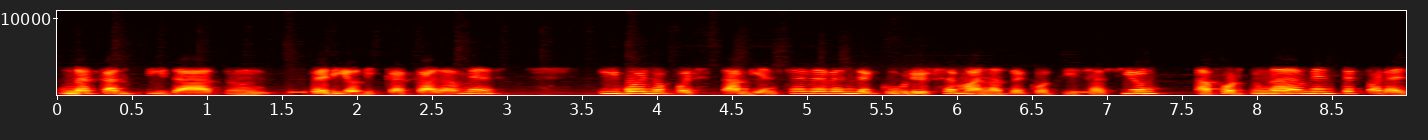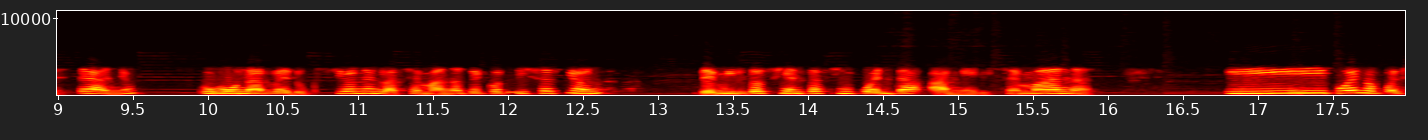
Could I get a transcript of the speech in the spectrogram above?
una cantidad mm, periódica cada mes. Y bueno, pues también se deben de cubrir semanas de cotización. Afortunadamente para este año hubo una reducción en las semanas de cotización de 1.250 a 1.000 semanas. Y bueno, pues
